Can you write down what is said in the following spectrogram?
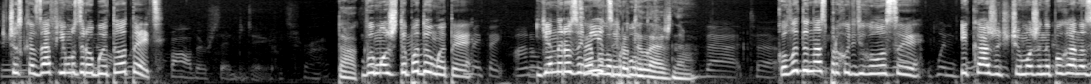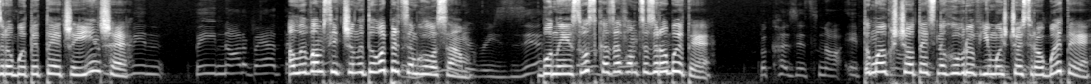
що сказав йому зробити отець. Так. Ви можете подумати, я не Це розумію було цей пункт. протилежним. Коли до нас приходять голоси і кажуть, що може непогано зробити те чи інше, але вам слід чинити опір цим голосам, бо не Ісус сказав вам це зробити. Тому, якщо отець не говорив йому щось робити,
